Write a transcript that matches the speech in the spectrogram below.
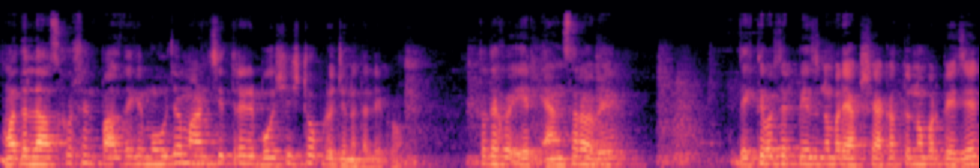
আমাদের লাস্ট কোশ্চেন পাঁচ থেকে মৌজা মানচিত্রের বৈশিষ্ট্য প্রয়োজনীয়তা লেখো। তো দেখো, এর অ্যান্সার হবে, দেখতে পাচ্ছ পেজ নম্বর একশো একাত্তর নম্বর পেজের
